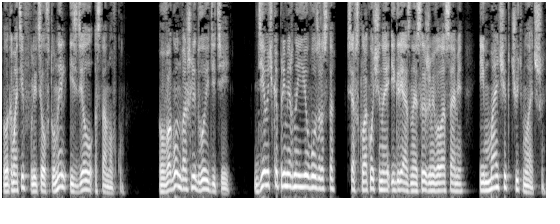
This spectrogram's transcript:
Локомотив влетел в туннель и сделал остановку. В вагон вошли двое детей. Девочка примерно ее возраста, вся всклокоченная и грязная с рыжими волосами, и мальчик чуть младше.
